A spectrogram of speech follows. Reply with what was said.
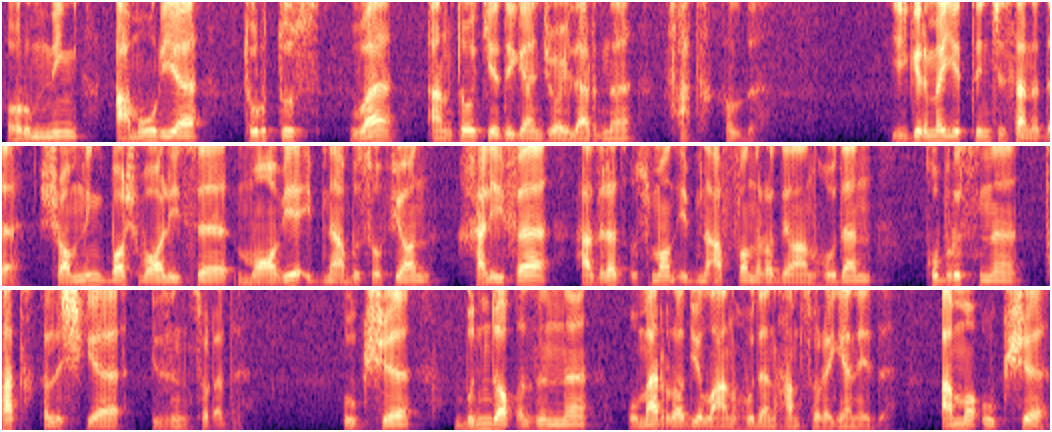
Rumning Amuriya, Turtus va Antokiya degan joylarni fath qildi. 27-sanada Shomning bosh valisi Muaviya ibn Abu Sufyon xalifa Hazrat Usmon ibn Affon radhiyallohu dan Qubrusni fath qilishga izn so'radi. U kishi bundoq izinni Umar radhiyallohu anhu dan ham so'ragan edi. Ammo u kishi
